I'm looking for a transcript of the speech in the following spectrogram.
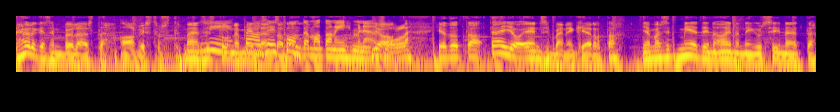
hölkäsen pölästä aavistusta. Mä en siis tunne niin, tää millään on siis tavalla. tuntematon ihminen Joo. sulle. Ja tota, tää ei ole ensimmäinen kerta. Ja mä sit mietin aina niinku siinä, että,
